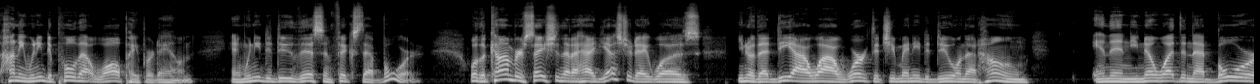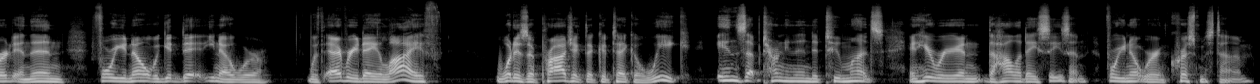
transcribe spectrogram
honey, we need to pull that wallpaper down, and we need to do this and fix that board. Well, the conversation that I had yesterday was you know, that DIY work that you may need to do on that home. And then you know what? Then that board, and then before you know it, we get, you know, we're with everyday life. What is a project that could take a week ends up turning into two months. And here we're in the holiday season. Before you know it, we're in Christmas time.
